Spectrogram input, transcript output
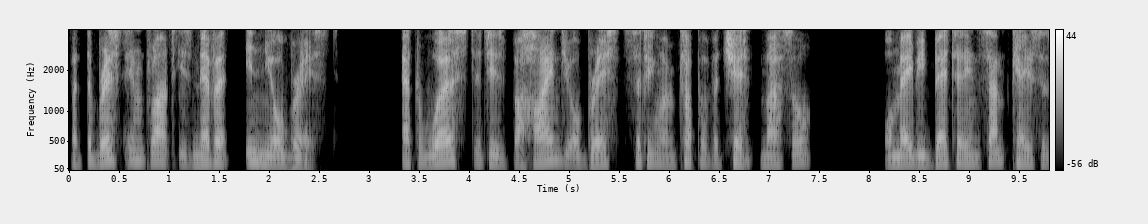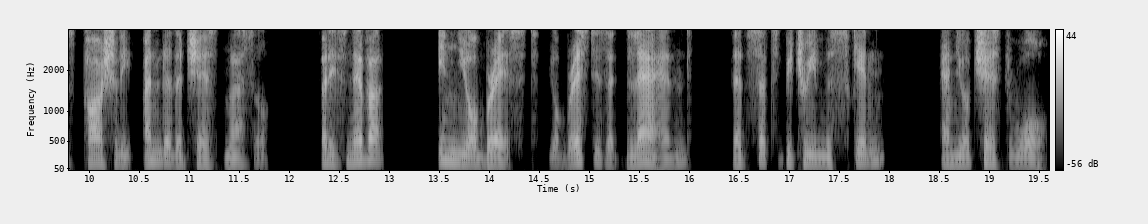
But the breast implant is never in your breast. At worst, it is behind your breast, sitting on top of a chest muscle, or maybe better in some cases, partially under the chest muscle. But it's never in your breast. Your breast is a gland that sits between the skin and your chest wall,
